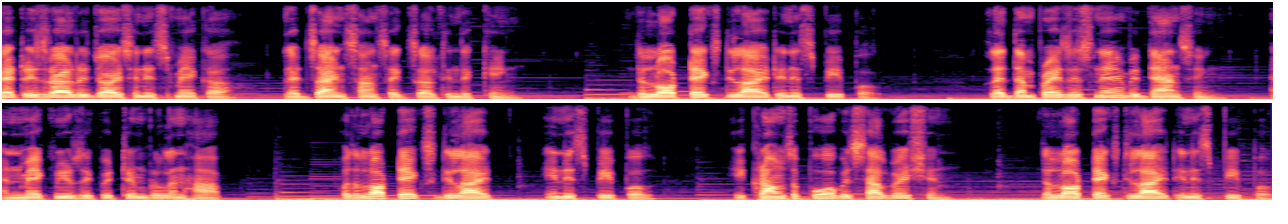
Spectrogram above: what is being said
Let Israel rejoice in its Maker, let Zion's sons exult in the King. The Lord takes delight in his people. Let them praise his name with dancing, and make music with timbrel and harp. For the Lord takes delight in his people, he crowns the poor with salvation. The Lord takes delight in his people.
